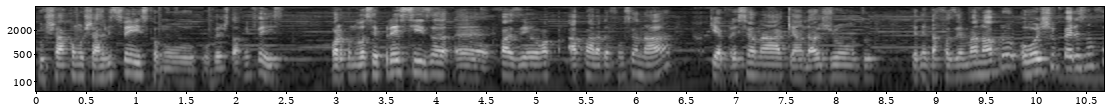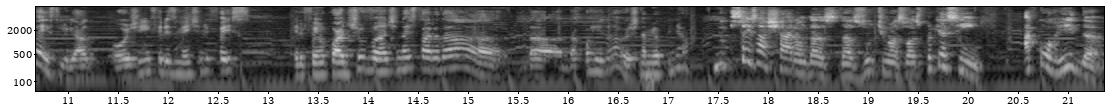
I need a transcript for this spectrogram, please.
Puxar como o Charles fez, como o Verstappen fez. Agora, quando você precisa é, fazer uma, a parada funcionar, que é pressionar, que é andar junto, que é tentar fazer manobra, hoje o Pérez não fez, tá ligado? Hoje, infelizmente, ele fez ele foi um coadjuvante na história da, da, da, corrida hoje, na minha opinião. E o que vocês acharam das, das últimas voltas? Porque assim, a corrida,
